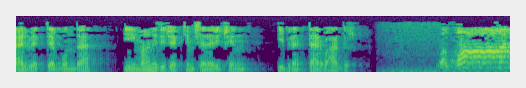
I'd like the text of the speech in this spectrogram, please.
Elbette bunda iman edecek kimseler için ibretler vardır. وقال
